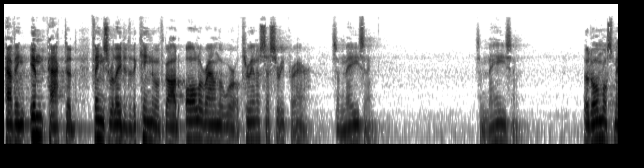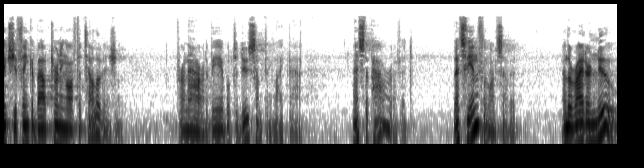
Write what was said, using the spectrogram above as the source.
having impacted things related to the kingdom of God all around the world through intercessory prayer. It's amazing. It's amazing. It almost makes you think about turning off the television for an hour to be able to do something like that. That's the power of it. That's the influence of it. And the writer knew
